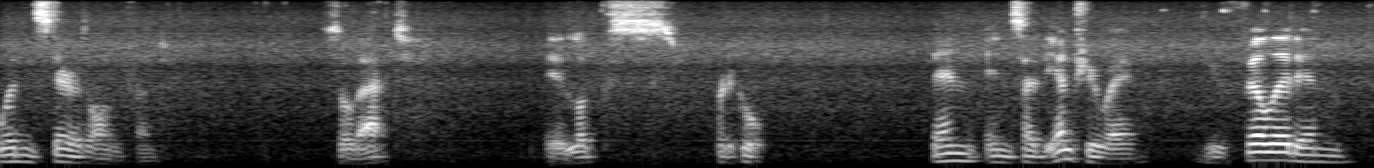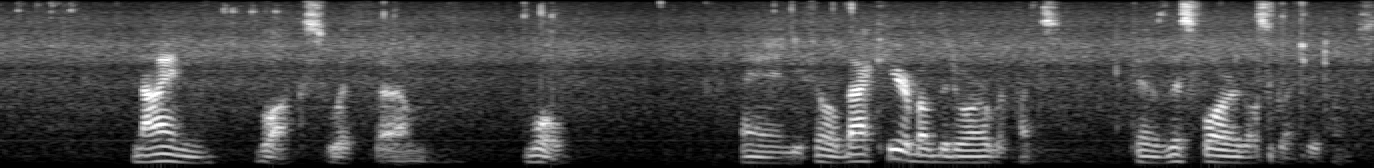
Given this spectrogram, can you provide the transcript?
Wooden stairs along the front. So that it looks pretty cool. Then inside the entryway, you fill it in nine blocks with um, wool. And you fill back here above the door with planks. Because this floor is also going to be planks.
